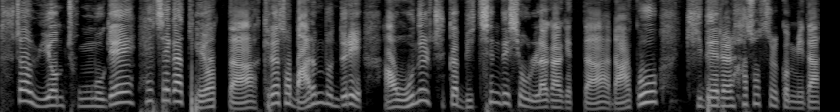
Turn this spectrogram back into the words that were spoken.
투자 위험 종목에 해제가 되었다. 그래서 많은 분들이 아 오늘 주가 미친 듯이 올라가겠다라고 기대를 하셨을 겁니다.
